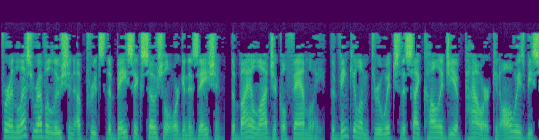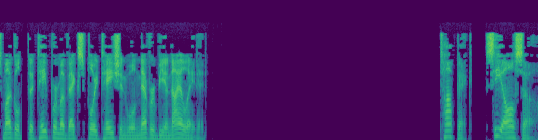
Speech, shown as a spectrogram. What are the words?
For unless revolution uproots the basic social organization, the biological family, the vinculum through which the psychology of power can always be smuggled, the tapeworm of exploitation will never be annihilated. See also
